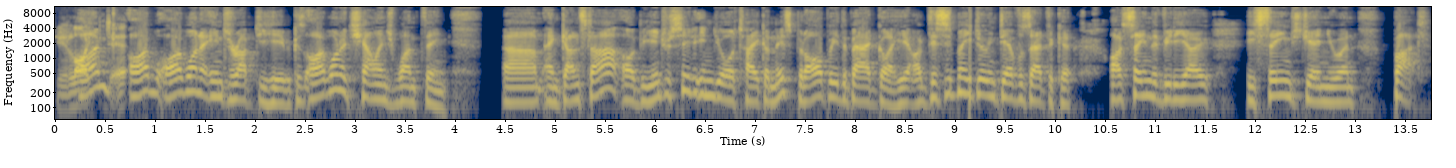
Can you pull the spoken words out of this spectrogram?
you liked I'm, it. I, I want to interrupt you here because I want to challenge one thing. Um, and Gunstar, I'd be interested in your take on this, but I'll be the bad guy here. Uh, This is me doing devil's advocate. I've seen the video. He seems genuine, but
